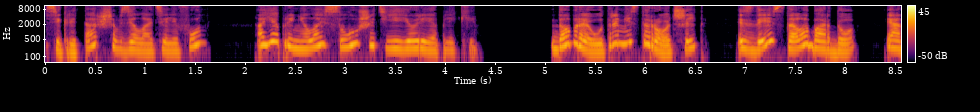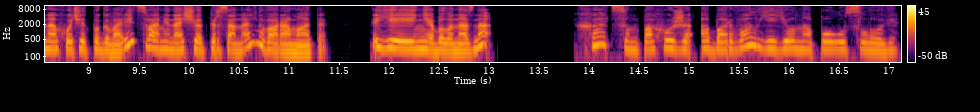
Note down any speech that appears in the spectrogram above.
Секретарша взяла телефон, а я принялась слушать ее реплики. «Доброе утро, мистер Ротшильд. Здесь Стелла Бардо, и она хочет поговорить с вами насчет персонального аромата. Ей не было назна...» Хадсон, похоже, оборвал ее на полуслове.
